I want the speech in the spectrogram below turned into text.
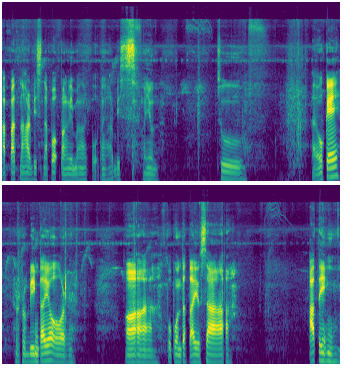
apat na harvest na po, panglima po itong harvest ngayon. So, ah, okay, rubing tayo or ah pupunta tayo sa ating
